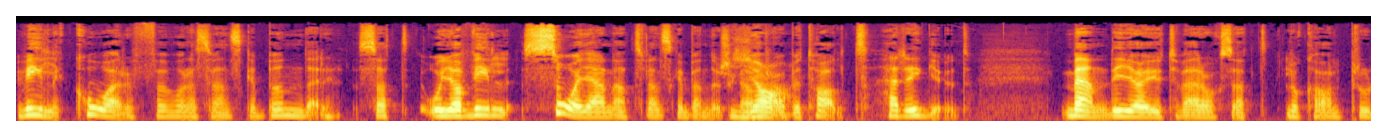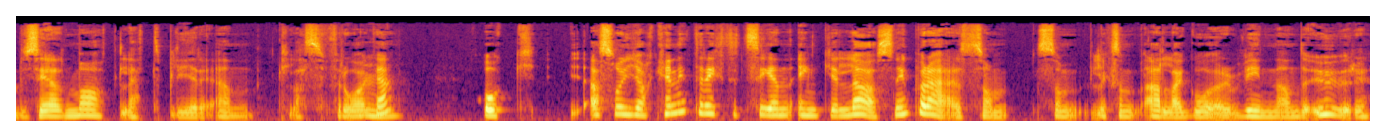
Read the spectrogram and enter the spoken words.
villkor för våra svenska bönder. Så att, och jag vill så gärna att svenska bönder ska ha bra betalt, herregud. Men det gör ju tyvärr också att lokalproducerad mat lätt blir en klassfråga. Mm. Och alltså, jag kan inte riktigt se en enkel lösning på det här som, som liksom alla går vinnande ur.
